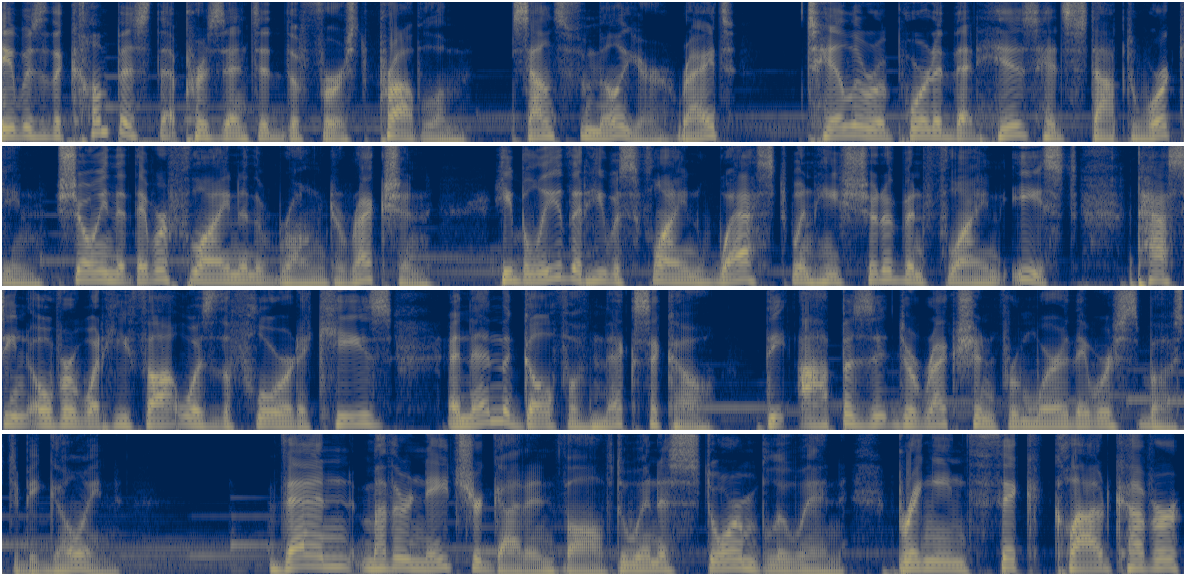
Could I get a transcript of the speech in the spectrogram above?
It was the compass that presented the first problem. Sounds familiar, right? Taylor reported that his had stopped working, showing that they were flying in the wrong direction. He believed that he was flying west when he should have been flying east, passing over what he thought was the Florida Keys and then the Gulf of Mexico, the opposite direction from where they were supposed to be going. Then Mother Nature got involved when a storm blew in, bringing thick cloud cover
